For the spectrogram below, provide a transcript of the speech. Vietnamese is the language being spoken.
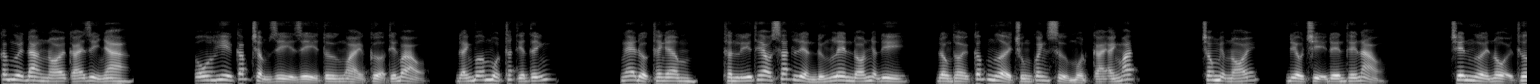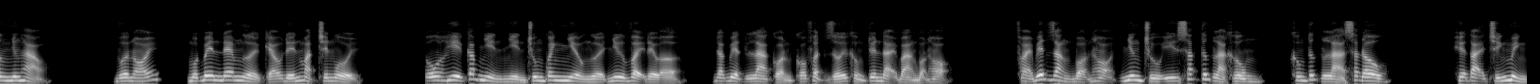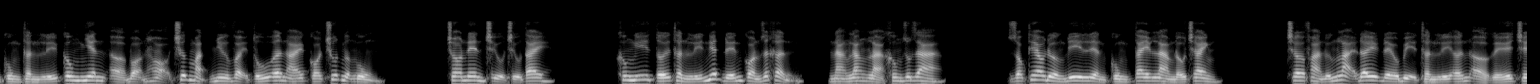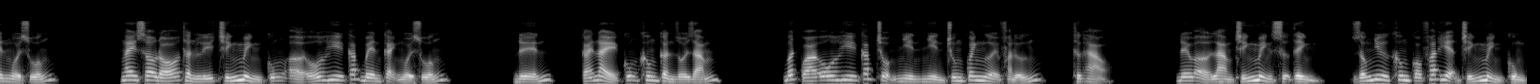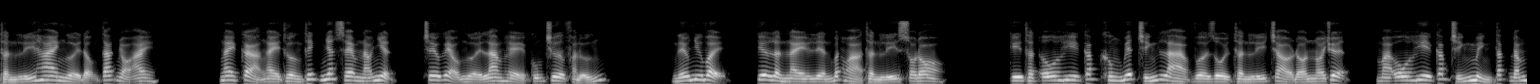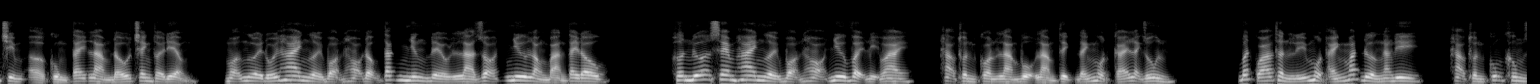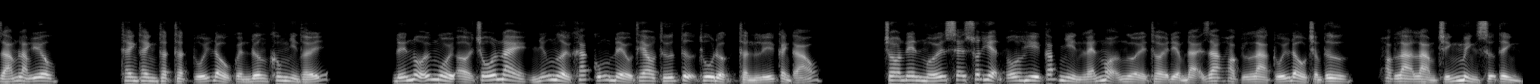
các ngươi đang nói cái gì nha? Ô hi cắp chậm gì gì từ ngoài cửa tiến vào, đánh vỡ một thất tiến tĩnh. Nghe được thanh âm, thần lý theo sát liền đứng lên đón nhận đi, đồng thời cấp người chung quanh xử một cái ánh mắt. Trong miệng nói, điều trị đến thế nào? Trên người nội thương nhưng hảo. Vừa nói, một bên đem người kéo đến mặt trên ngồi. Ô hi cắp nhìn nhìn chung quanh nhiều người như vậy đều ở, đặc biệt là còn có Phật giới khổng tuyên đại bàng bọn họ. Phải biết rằng bọn họ nhưng chú ý sắc tức là không, không tức là sắc đâu. Hiện tại chính mình cùng thần lý công nhiên ở bọn họ trước mặt như vậy tú ân ái có chút ngượng ngùng. Cho nên chịu chịu tay. Không nghĩ tới thần lý niết đến còn rất khẩn, nàng lăng là không rút ra. Dọc theo đường đi liền cùng tay làm đấu tranh. Chờ phản ứng lại đây đều bị thần lý ấn ở ghế trên ngồi xuống. Ngay sau đó thần lý chính mình cũng ở ô hi cắp bên cạnh ngồi xuống. Đến, cái này cũng không cần dối dám. Bất quá ô hi cắp trộm nhìn nhìn chung quanh người phản ứng, thực hảo. Đều ở làm chính mình sự tình, giống như không có phát hiện chính mình cùng thần lý hai người động tác nhỏ ai. Ngay cả ngày thường thích nhất xem náo nhiệt, trêu ghẹo người Lam Hề cũng chưa phản ứng. Nếu như vậy, kia lần này liền bất hòa thần lý so đo. Kỳ thật ô hi cắp không biết chính là vừa rồi thần lý chào đón nói chuyện, mà ô hi cắp chính mình tắc đắm chìm ở cùng tay làm đấu tranh thời điểm. Mọi người đối hai người bọn họ động tác nhưng đều là rõ như lòng bàn tay đâu. Hơn nữa xem hai người bọn họ như vậy nị oai, hạo thuần còn làm bộ làm tịch đánh một cái lạnh run. Bất quá thần lý một ánh mắt đường ngang đi, hạo thuần cũng không dám làm yêu. Thanh thanh thật thật túi đầu quyền đương không nhìn thấy. Đến nỗi ngồi ở chỗ này những người khác cũng đều theo thứ tự thu được thần lý cảnh cáo. Cho nên mới sẽ xuất hiện ô hi cắp nhìn lén mọi người thời điểm đại gia hoặc là túi đầu chấm tư, hoặc là làm chính mình sự tình.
